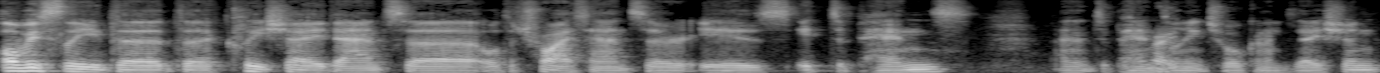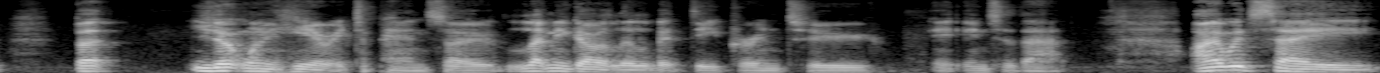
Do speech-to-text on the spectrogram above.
obviously, the the cliched answer or the trite answer is it depends, and it depends right. on each organization. But you don't want to hear it depends. So let me go a little bit deeper into into that. I would say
